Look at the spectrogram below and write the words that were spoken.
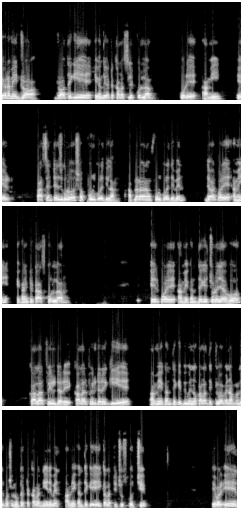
এবার আমি ড্র ড্রতে গিয়ে এখান থেকে একটা কালার সিলেক্ট করলাম, করে আমি এর পার্সেন্টেজগুলো সব ফুল করে দিলাম। আপনারা ফুল করে দেবেন। দেওয়ার পরে আমি এখানে একটা টাচ করলাম। এরপরে আমি এখান থেকে চলে যাব কালার ফিল্টারে কালার ফিল্টারে গিয়ে আমি এখান থেকে বিভিন্ন কালার দেখতে পাবেন। আপনাদের পছন্দ মতো একটা কালার নিয়ে নেবেন। আমি এখান থেকে এই কালারটি চুজ করছি। এবার এর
